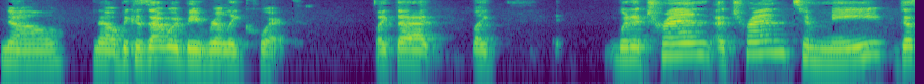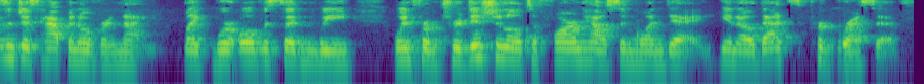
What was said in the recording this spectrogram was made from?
No, no, because that would be really quick. Like that, like when a trend, a trend to me doesn't just happen overnight. Like where all of a sudden we went from traditional to farmhouse in one day. You know, that's progressive,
